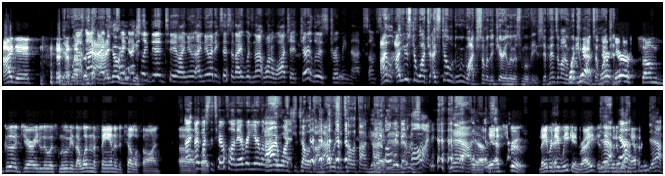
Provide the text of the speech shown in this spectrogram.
I did. Yeah, well, I, yeah, I, I know I you did. actually did. too. I knew I knew it existed. I would not want to watch it. Jerry Lewis drove me nuts. I'm I. I used to watch. I still do watch some of the Jerry Lewis movies. Depends upon Well, which yeah, ones I'm there, watching. there are some good Jerry Lewis movies. I wasn't a fan of the telethon. Uh, I, I watched the telethon every year when I was I a watched kid. the telethon. I was a telethon guy. the only man. thing was- on. Yeah, yeah, yeah, yeah, that's true. Labor Day weekend, right? Is Yeah. that when it Yeah. was happening? Yeah.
